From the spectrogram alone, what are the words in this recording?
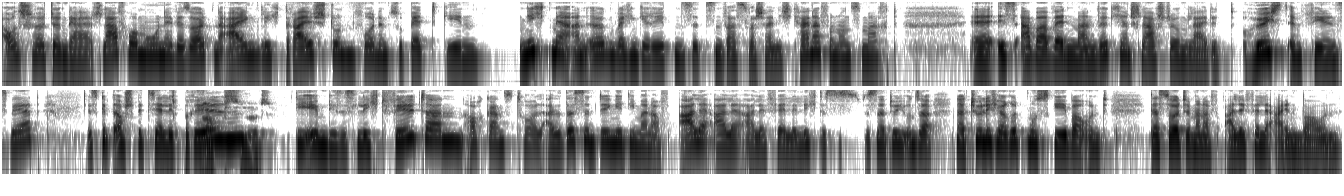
Ausschüttung der Schlafhormone. Wir sollten eigentlich drei Stunden vor dem zu Bett gehen nicht mehr an irgendwelchen Geräten sitzen, was wahrscheinlich keiner von uns macht ist aber, wenn man wirklich an Schlafstörungen leidet, höchst empfehlenswert. Es gibt auch spezielle Brillen, Absolut. die eben dieses Licht filtern, auch ganz toll. Also das sind Dinge, die man auf alle, alle, alle Fälle, Licht ist, ist natürlich unser natürlicher Rhythmusgeber und das sollte man auf alle Fälle einbauen.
